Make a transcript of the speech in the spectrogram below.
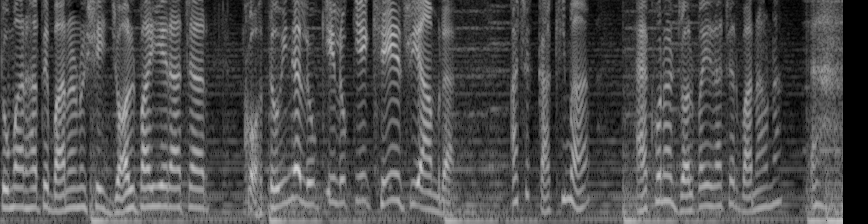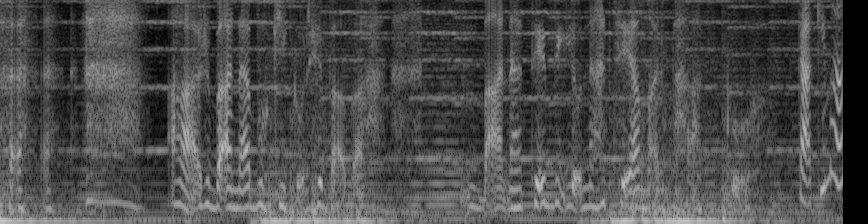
তোমার হাতে বানানো সেই জলপাইয়ের আচার। কতই না লুকিয়ে লুকিয়ে খেয়েছি আমরা। আচ্ছা কাকিমা এখন আর জলপাইয়ের আচার বানাও না? আর বানাবো কি করে বাবা? বানাতে দিল না যে আমার ভাগ্য। কাকিমা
